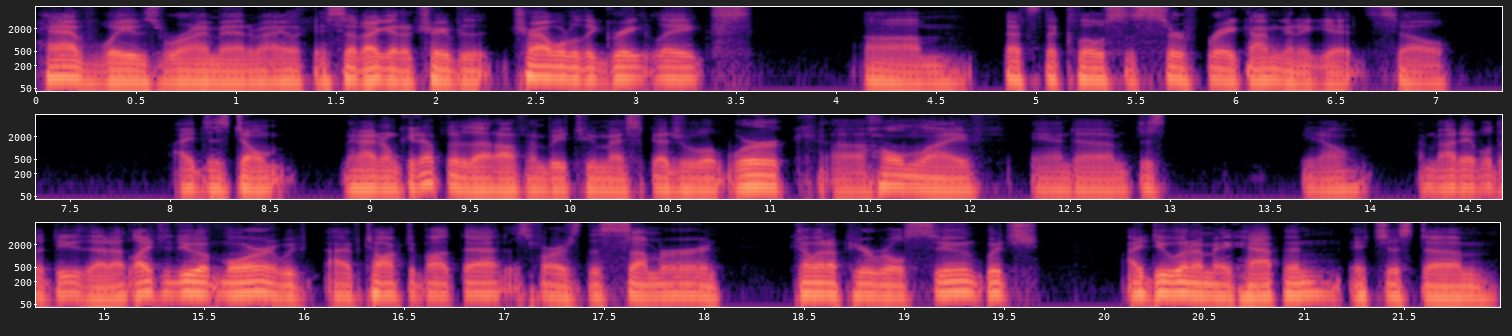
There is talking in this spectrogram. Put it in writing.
have waves where I'm at. I, like I said, I got to travel to travel to the Great Lakes. Um, that's the closest surf break I'm going to get. So I just don't, and I don't get up there that often between my schedule at work, uh, home life, and um, just, you know, I'm not able to do that. I'd like to do it more, and we've I've talked about that as far as this summer and coming up here real soon, which I do want to make happen. It's just um,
